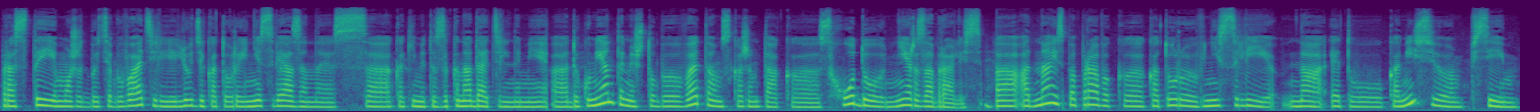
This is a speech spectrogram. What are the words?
простые, может быть, обыватели люди, которые не связаны с какими-то законодательными э, документами, чтобы в этом, скажем так, э, сходу не разобрались. Э, одна из поправок, которую внесли на эту комиссию в Сейм,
